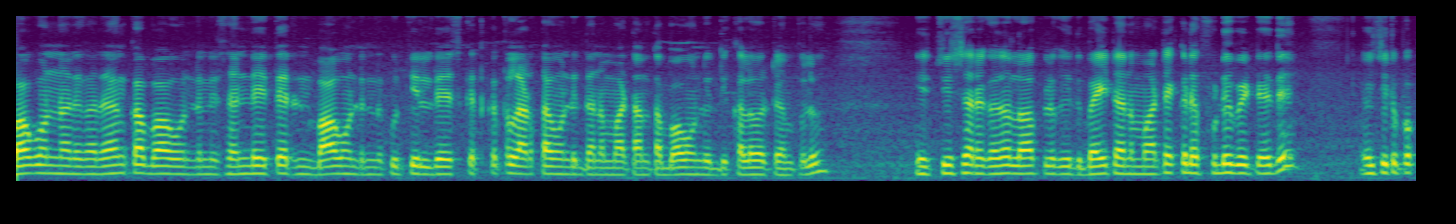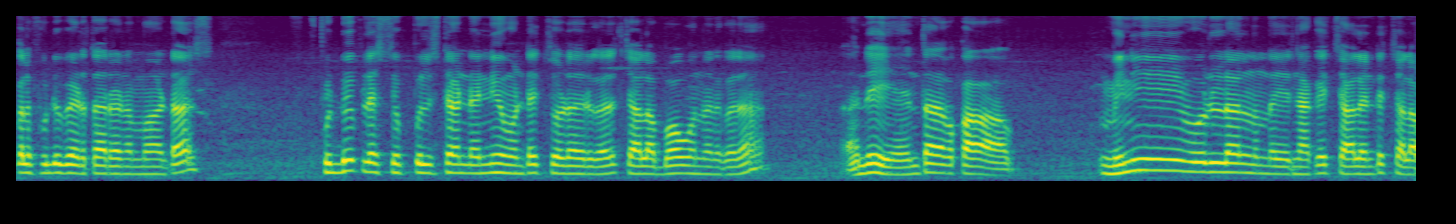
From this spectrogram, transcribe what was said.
బాగున్నది కదా ఇంకా బాగుంటుంది. సండే అయితే బాగుంటుంది. కుర్చీలు దేశ కితకితలాడుతూ ఉంటుంది అనమాట అంత బాగుంటుంది కలవర్ టెంపుల్. ఇది చూసారు కదా లోపలికి ఇది బయట అనమాట ఇక్కడే ఫుడ్ పెట్టేది. ఈ చుట్టుపక్కల ఫుడ్ పెడతారనమాట ఫుడ్ ప్లస్ చెప్పులు స్టాండ్ అన్నీ ఉంటాయి చూడారు కదా చాలా బాగున్నాను కదా. అదే ఎంత ఒక మినీ ఊళ్ళో ఉంది. నాకైతే చాలా అంటే చాలా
